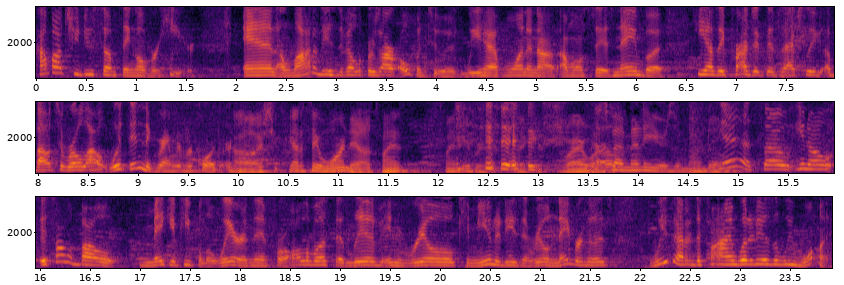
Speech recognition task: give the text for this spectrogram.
How about you do something over here? And a lot of these developers are open to it. We have one, and I, I won't say his name, but he has a project that's actually about to roll out within the Grand River corridor. Oh, I got to say Warrendale. It's my it's my neighborhood like, where I work. I spent many years in Warrendale. Yeah, so you know, it's all about making people aware, and then for all of us that live in real communities and real neighborhoods, we've got to define what it is that we want.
